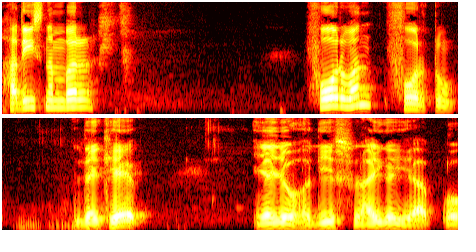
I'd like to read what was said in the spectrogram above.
حدیث نمبر فور ون فور ٹو دیکھیے، یہ جو حدیث سنائی گئی ہے آپ کو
